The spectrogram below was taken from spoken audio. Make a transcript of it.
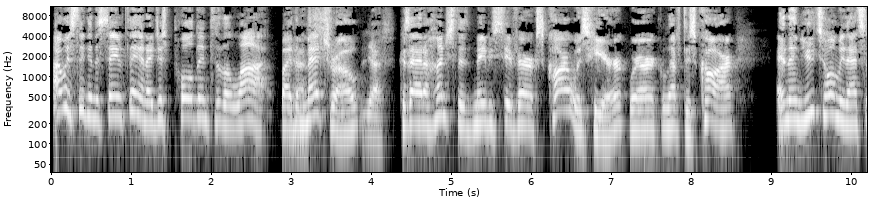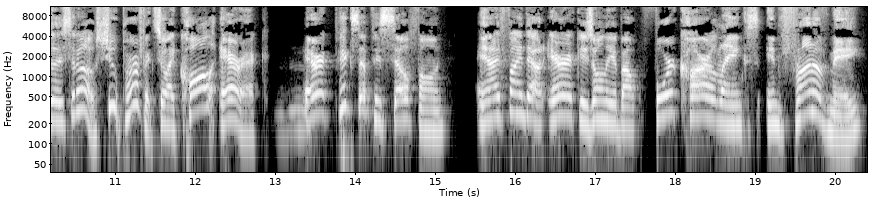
I was thinking the same thing, and I just pulled into the lot by the metro. Yes. because I had a hunch to maybe see if Eric's car was here, where Eric left his car. And then you told me that, so I said, "Oh, shoot, perfect." So I call Eric. Mm-hmm. Eric picks up his cell phone, and I find out Eric is only about four car lengths in front of me,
